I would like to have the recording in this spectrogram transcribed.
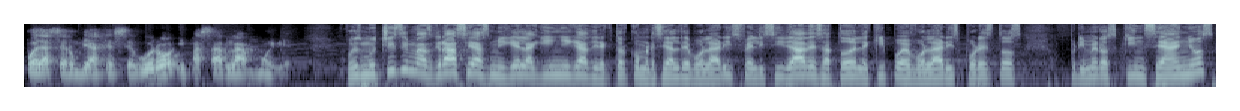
puede hacer un viaje seguro y pasarla muy bien. Pues muchísimas gracias Miguel Aguíñiga, director comercial de Volaris. Felicidades a todo el equipo de Volaris por estos primeros 15 años,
